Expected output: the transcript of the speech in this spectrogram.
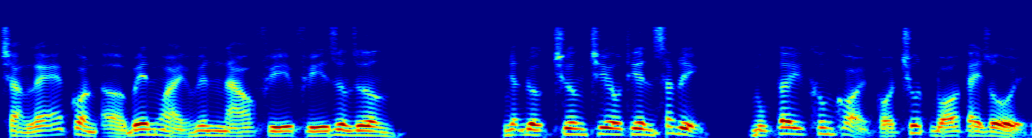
Chẳng lẽ còn ở bên ngoài huyên náo phí phí dương dương? Nhận được trương chiêu thiên xác định, mục tây không khỏi có chút bó tay rồi.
